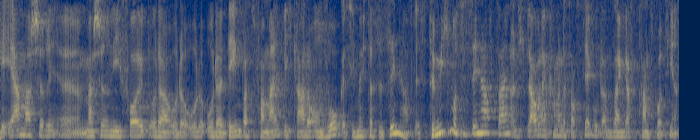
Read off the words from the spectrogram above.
PR-Maschinerie folgt oder, oder, oder, oder dem, was vermeintlich gerade en vogue ist. Ich möchte, dass es sinnhaft ist. Für mich muss es sinnhaft sein und ich glaube, dann kann man das auch sehr gut an seinen Gast transportieren.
